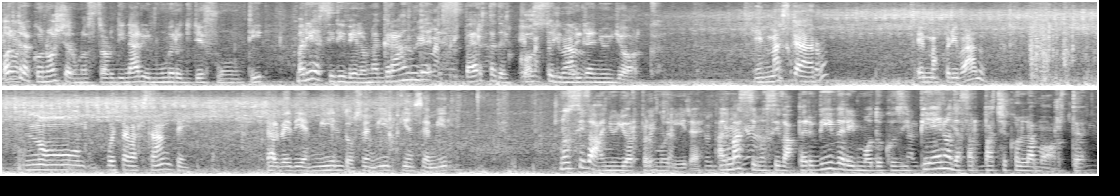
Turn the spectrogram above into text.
Oltre a conoscere uno straordinario numero di defunti, Maria si rivela una grande esperta del costo di morire a New York. Es más caro, es más privado. No cuesta bastante. Tal vez 10 mil, 12 mil, 15 mil. Non si va a New York per morire, al massimo si va per vivere in modo così pieno da far pace con la morte.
